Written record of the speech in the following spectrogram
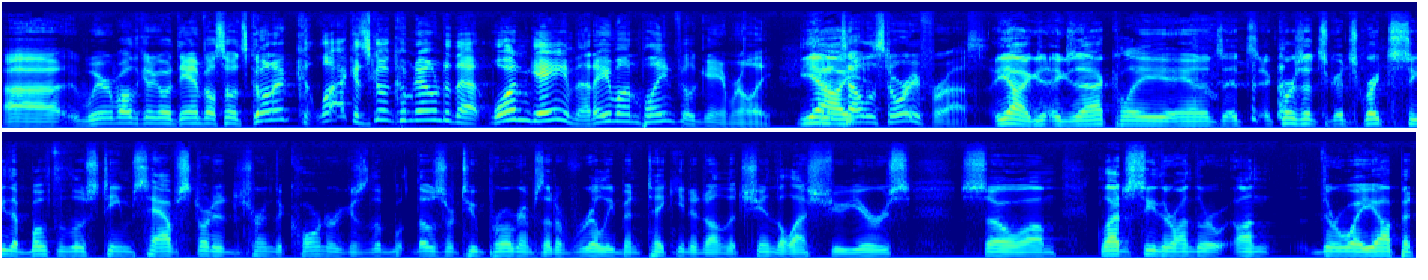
uh, we're both going to go with Danville. So it's going to like it's going to come down to that one game, that Avon Plainfield game, really. Yeah, tell the story for us. Yeah, exactly. And it's, it's of course it's it's great to see that both of those teams have started to turn the corner because the, those are two programs that have really been taking it on the chin the last few years. So um, glad to see they're on their on their way up. And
